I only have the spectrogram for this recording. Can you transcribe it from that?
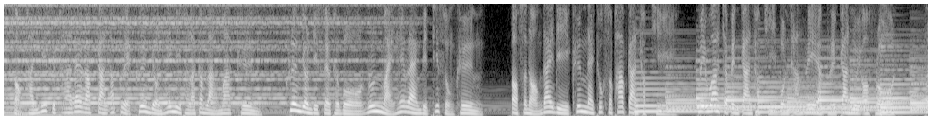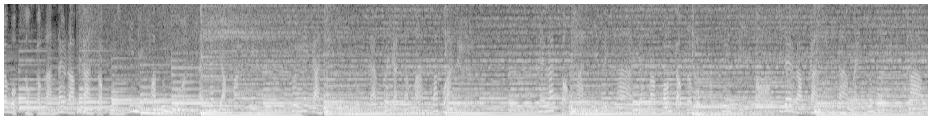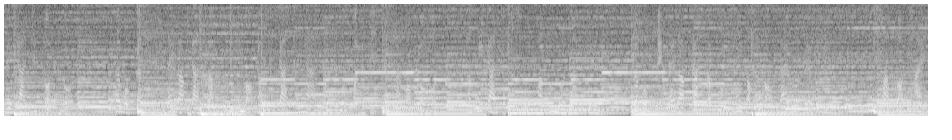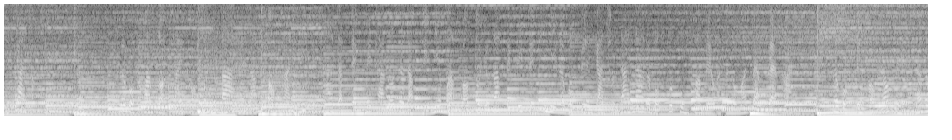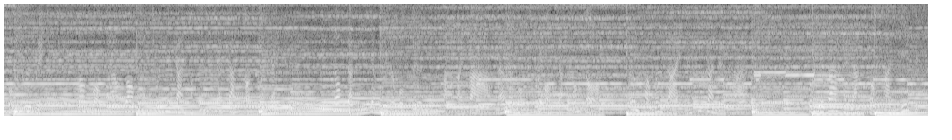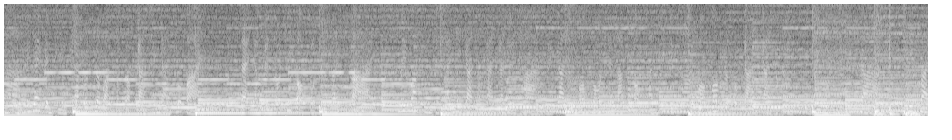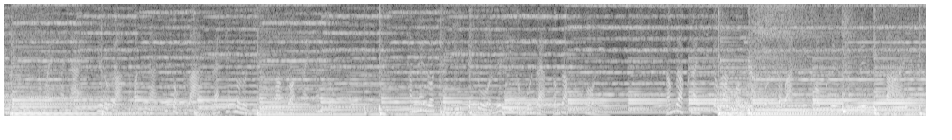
ต้าไฮลัก2025 ได้รับการอัปเกรดเครื่องยนต์ให้มีพละกำลังมากขึ้น เครื่องยนต์ดีเซลเทอร์โบรุ่นใหม่ให้แรงบิดที่สูงขึ้น ตอบสนองได้ดีขึ้นในทุกสภาพการขับขี่ ไม่ว่าจะเป็นการขับขี่บนทางเรียบหรือการลุยออฟโรด ระบบส่งกำลังได้รับการปรับปรุงให้มีความนุ่มนวลและแน่นยำมากขึ้น ช่วยให้การขับขี่สนุกและประหยัดน้ำมันมากกว่าเดิมไฮลัก 2025 ยังมาพร้อมกับระบบขับเคลื่อน4ล้อที่ได้รับการพัฒนาใหม่เพิ่มประสิทธิภาพในการยึดเกาะถนน ระบบการสะเทือนได้รับการปรับจูนให้เหมาะกับทั้งการใช้งาน ถคันนี้เป็นตัวเลือกที่สมบูรณ์แบบสำหรับทุกคน สำหรับใครที่กำลังมองหารถกระบะที่ครบเครื่องทั้งเรื่องดีไซน์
